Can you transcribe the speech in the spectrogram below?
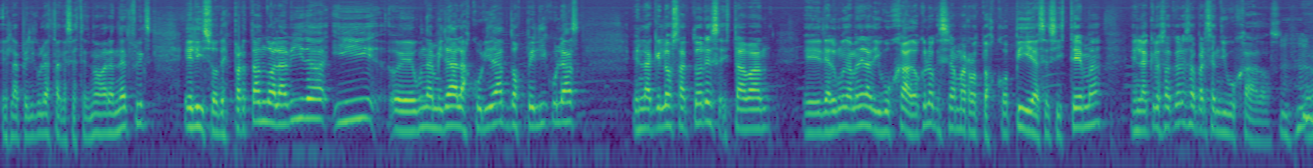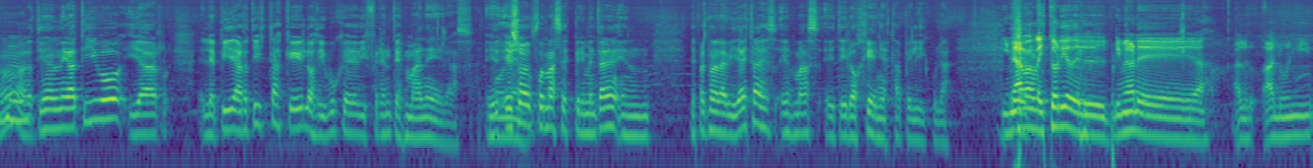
es la película esta que se estrenó ahora en Netflix. Él hizo Despertando a la vida y eh, Una mirada a la oscuridad, dos películas en las que los actores estaban eh, de alguna manera dibujados. Creo que se llama rotoscopía ese sistema, en la que los actores aparecen dibujados. ¿no? Ahora Tiene el negativo y le pide a artistas que los dibuje de diferentes maneras. Eh, Eso fue más experimental en Despertando la vida. Esta es, es más heterogénea, esta película. Y narra Eh, la historia del primer eh, al- aluni-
